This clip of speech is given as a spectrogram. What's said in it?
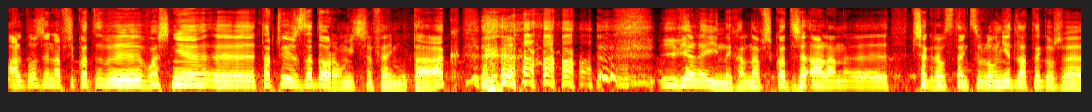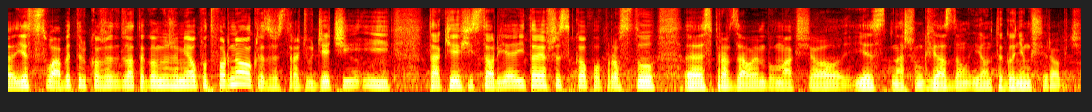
Albo, że na przykład e, właśnie e, tarczujesz z Zadorą, mistrzem fejmu, tak? I wiele innych, ale na przykład, że Alan e, przegrał z tańculą nie dlatego, że jest słaby, tylko że dlatego, że miał potworny okres, że stracił dzieci i takie historie i to ja wszystko po prostu sprawdzałem, bo Maxio jest naszą gwiazdą i on tego nie musi robić.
